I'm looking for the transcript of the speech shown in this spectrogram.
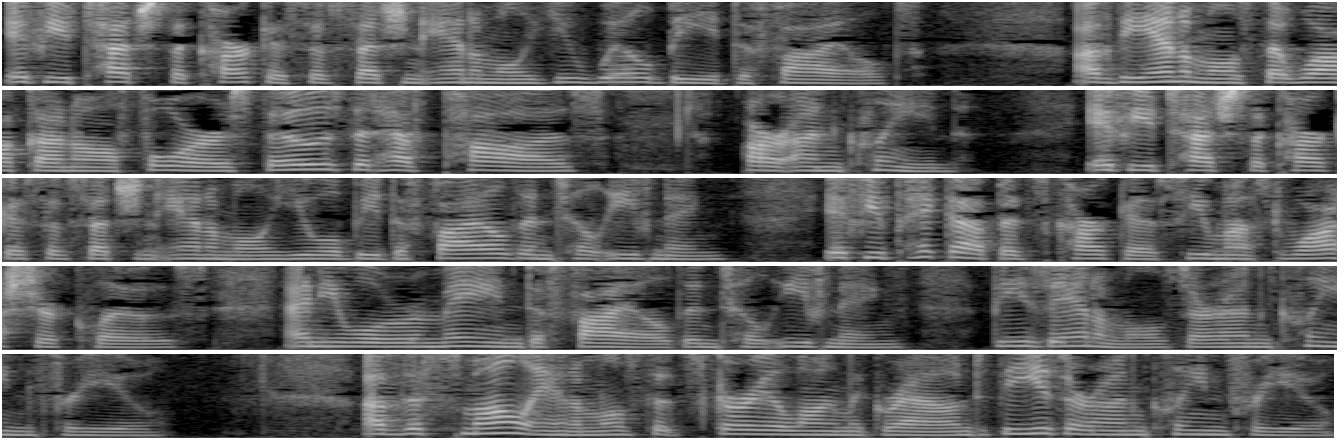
If you touch the carcass of such an animal, you will be defiled. Of the animals that walk on all fours, those that have paws are unclean. If you touch the carcass of such an animal, you will be defiled until evening. If you pick up its carcass, you must wash your clothes, and you will remain defiled until evening. These animals are unclean for you. Of the small animals that scurry along the ground, these are unclean for you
